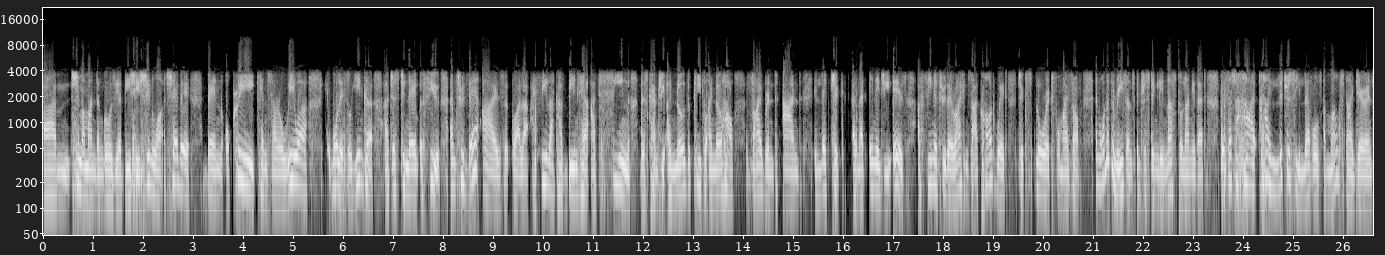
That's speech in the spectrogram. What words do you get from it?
um, Chimamanda Ngozi Adichie, Chinua Achebe, Ben Okri, Ken Saro-Wiwa, Wole Soyinka, uh, just to name a few. And through their eyes, Gwala, I feel like I've been here. I've seen this country. I know the people. I know how vibrant and electric and that energy is. I've seen it through their writing, so I can't wait to explore it for myself. And one of the reasons, interestingly enough, Dolani, that there's such a high, high literacy levels amongst Nigerians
